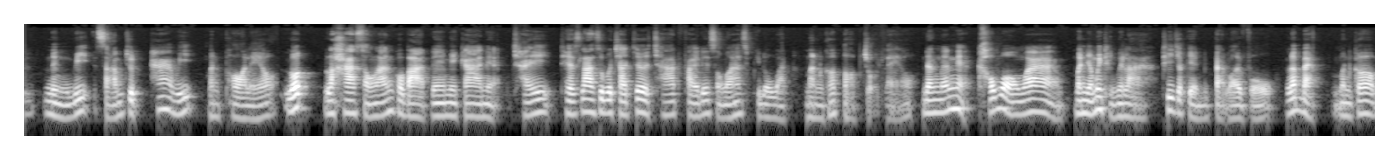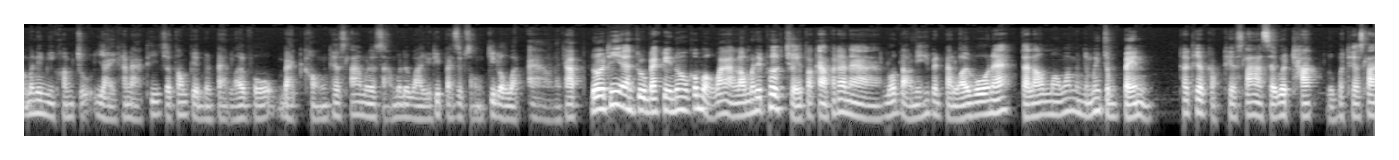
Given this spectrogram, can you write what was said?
3.1วิ3.5วิมันพอแล้วรถราคา 2 ล้านกว่าบาทในอเมริกาเนี่ยใช้ Tesla Supercharger ชาร์จไฟได้ 250 กิโลวัตต์มันก็ตอบโจทย์แล้ว ดังนั้นเนี่ยเขามองว่ามันยังไม่ถึงเวลาที่จะเปลี่ยนเป็น 800 โวลต์และแบตมันก็ไม่ได้มีความจุใหญ่ขนาดที่จะต้องเปลี่ยนเป็น 800 โวลต์แบตของ Tesla Model 3 Model Y อยู่ที่ 82 กิโลวัตต์อาวนะครับโดยที่ Andrew Baglino ก็บอกว่าเราไม่ได้เพิกเฉยต่อการพัฒนารถเหล่านี้ให้เป็น 800 โวลต์นะแต่เรามองว่ามันยังไม่จำเป็น ถ้าเทียบกับ Tesla Cybertruck หรือว่า Tesla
